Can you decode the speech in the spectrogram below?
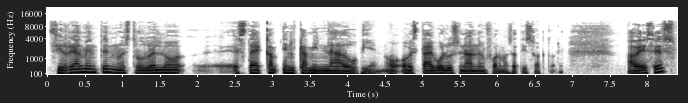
si realmente nuestro duelo eh, está encaminado bien o, o está evolucionando en forma satisfactoria. A veces,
